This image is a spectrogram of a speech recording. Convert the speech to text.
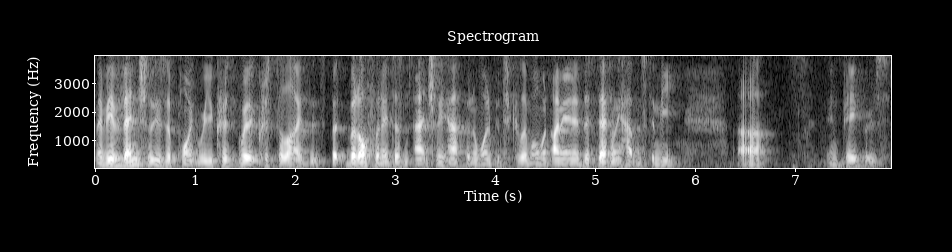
maybe eventually there's a point where, you, where it crystallizes, but, but often it doesn't actually happen in one particular moment. I mean, this definitely happens to me uh, in papers.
